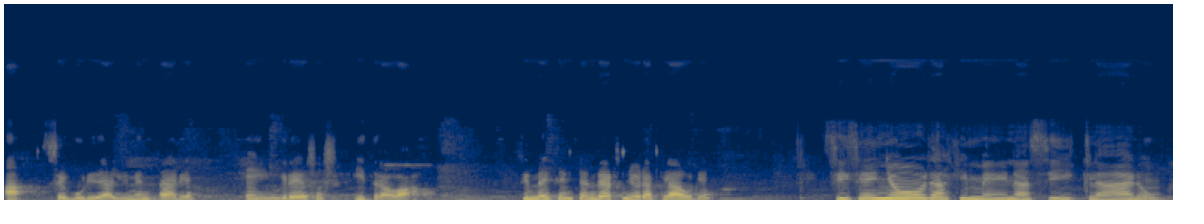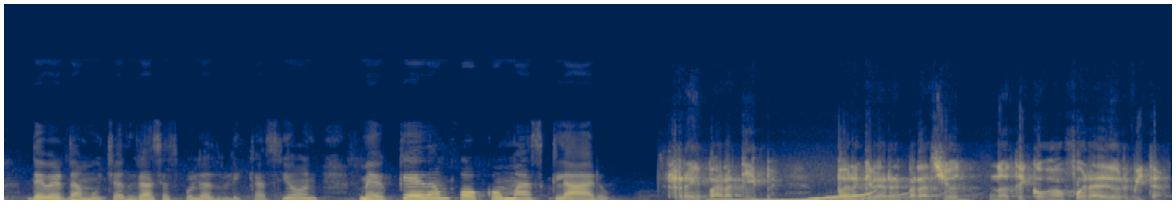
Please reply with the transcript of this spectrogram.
a seguridad alimentaria e ingresos y trabajo. ¿Sí me dice entender, señora Claudia? Sí, señora Jimena, sí, claro. De verdad, muchas gracias por la explicación. Me queda un poco más claro. Reparatip, para que la reparación no te coja fuera de órbita.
